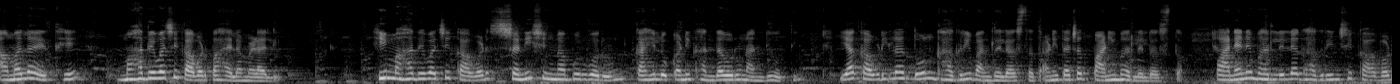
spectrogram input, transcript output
आम्हाला येथे महादेवाची कावड पाहायला मिळाली. ही महादेवाची कावड शनी शिंगणापूरवरून काही लोकांनी खांद्यावरून आणली होती. या कावडीला दोन घागरी बांधलेल्या असतात आणि त्याच्यात पाणी भरलेलं असतं. पाण्याने भरलेल्या घागरींची कावड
